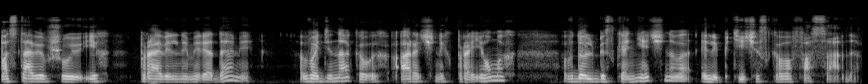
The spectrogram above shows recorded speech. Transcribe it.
поставившую их правильными рядами в одинаковых арочных проемах вдоль бесконечного эллиптического фасада.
